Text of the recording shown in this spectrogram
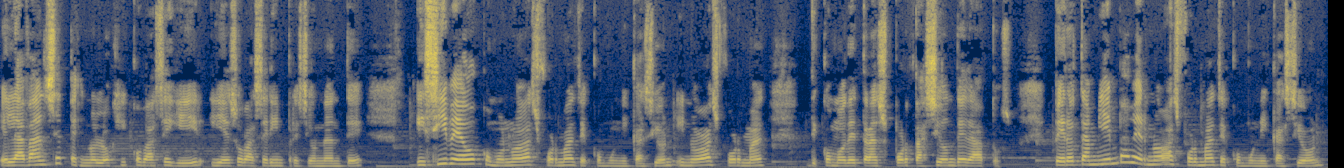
el avance tecnológico va a seguir y eso va a ser impresionante. Y sí veo como nuevas formas de comunicación y nuevas formas de, como de transportación de datos. Pero también va a haber nuevas formas de comunicación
